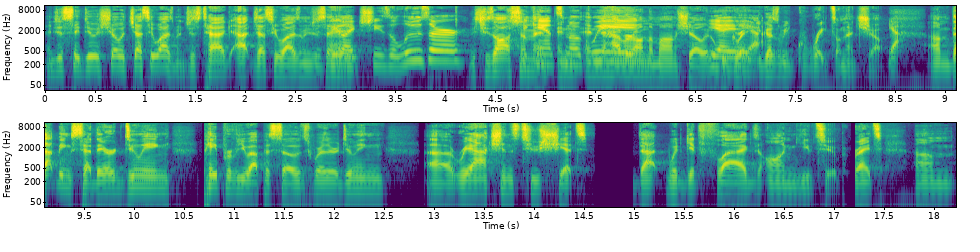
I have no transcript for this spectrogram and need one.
and just say do a show with Jesse Wiseman. Just tag at Jesse Wiseman. Just, Just say be hey, like, she's a loser. She's awesome. She can't and, smoke and, and have her on the mom show. It'll Yeah, be yeah, great. yeah. You guys will be great on that show. Yeah. Um, that being said, they are doing pay per view episodes where they're doing uh, reactions to shit that would get flagged on YouTube, right? Um,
